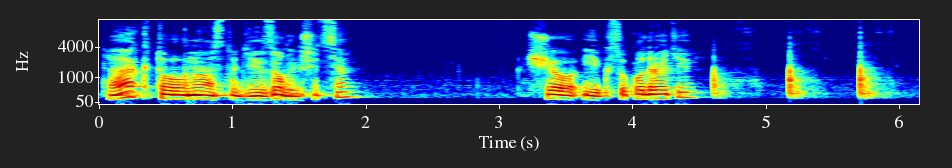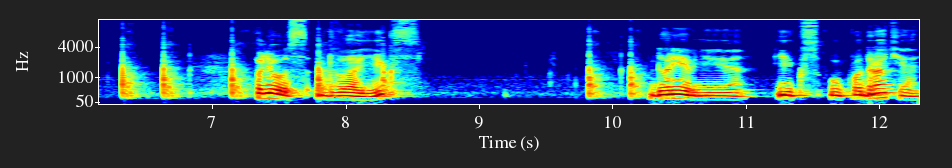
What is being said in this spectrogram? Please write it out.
Так, то у нас тоді залишиться, що х у квадраті плюс 2х дорівнює х у квадраті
